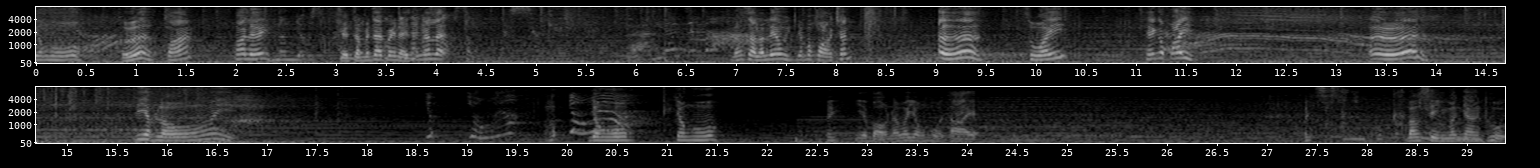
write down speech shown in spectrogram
ยองโฮเออขวาขวาเลยเกิดจะไม่ได้ไปไหนทั้งนั้นแหละน้องสาวเราเร็วอย่ามาขวางฉัน เออ สวย แทงเข้าไป เออ เรียบร้อยเฮ้ยยองโฮยองโฮเฮ้ยอย่าบอกนะว่ายองโฮตายอะ บางสิ่งบางอย่างถูก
